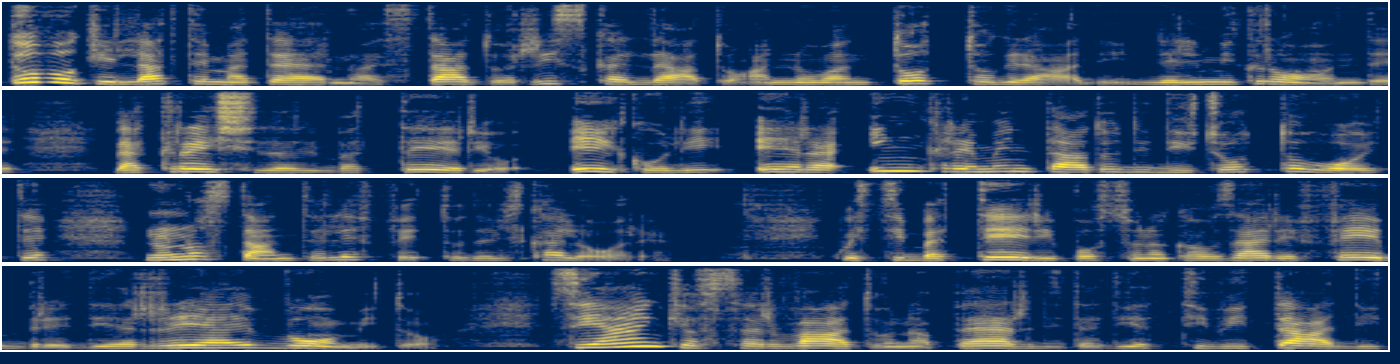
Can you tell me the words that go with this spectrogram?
Dopo che il latte materno è stato riscaldato a 98 gradi nel microonde, la crescita del batterio E. coli era incrementato di 18 volte nonostante l'effetto del calore. Questi batteri possono causare febbre, diarrea e vomito. Si è anche osservata una perdita di attività di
